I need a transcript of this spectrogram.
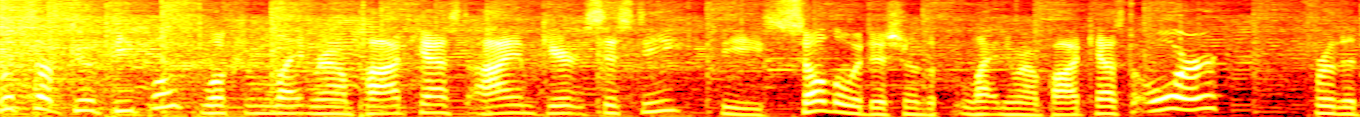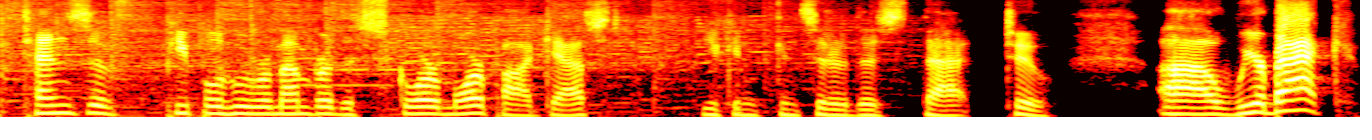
What's up, good people? Welcome to the Lightning Round podcast. I am Garrett Sisti, the solo edition of the Lightning Round podcast, or for the tens of people who remember the Score More podcast, you can consider this that too. Uh, we're back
